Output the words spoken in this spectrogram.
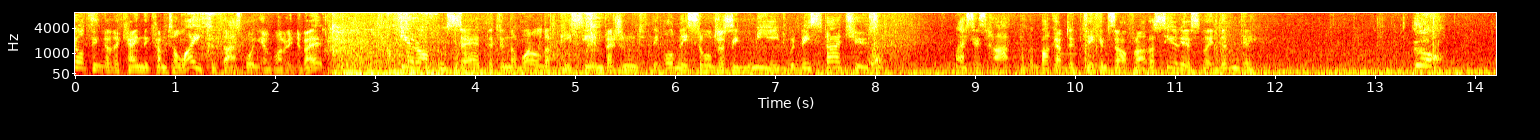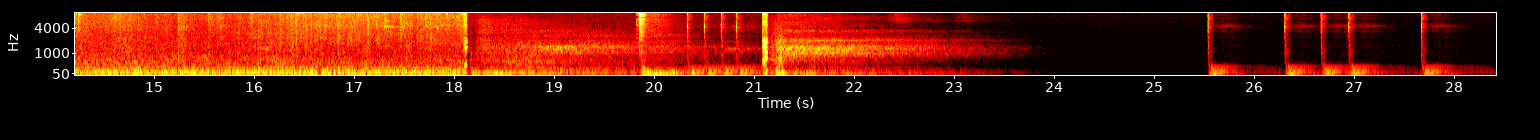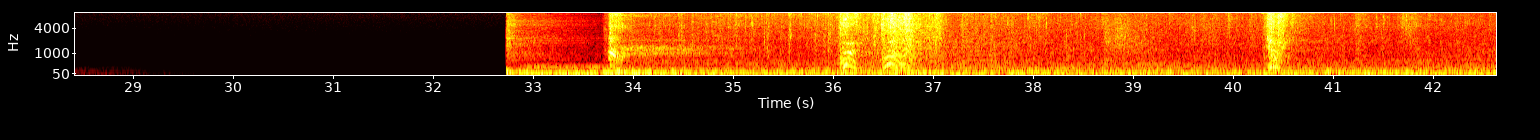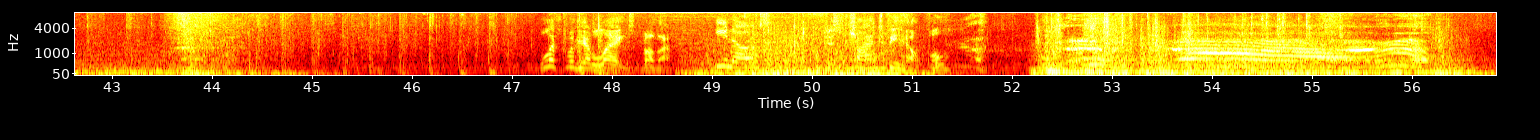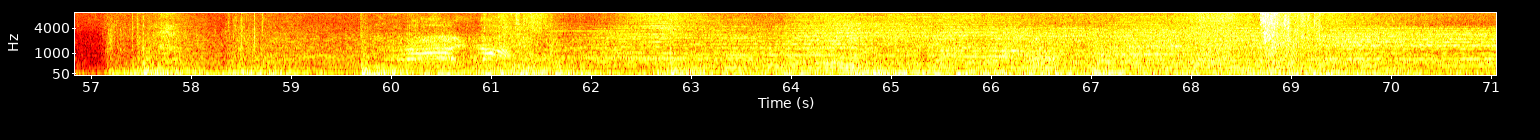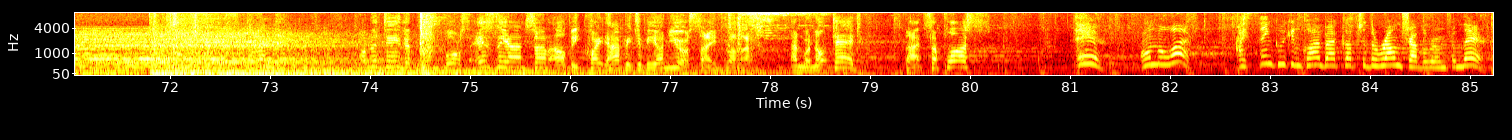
Don't think they're the kind that come to life, if that's what you're worried about. Tyr often said that in the world of PC envisioned, the only soldiers he'd need would be statues. Bless his heart, but the bugger did take himself rather seriously, didn't he? Lift with your legs, brother. He knows. Just trying to be helpful. Be quite happy to be on your side, brother. And we're not dead. That's a plus. There, on the left. I think we can climb back up to the realm travel room from there.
